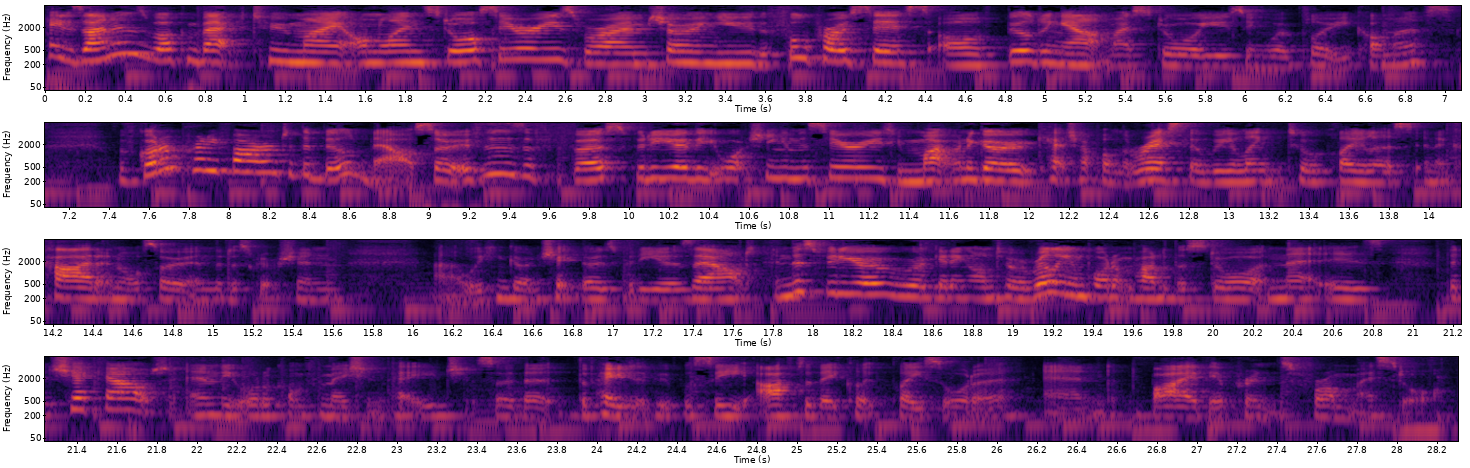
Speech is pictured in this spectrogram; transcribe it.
Hey designers, welcome back to my online store series where I'm showing you the full process of building out my store using Webflow e-commerce. We've gotten pretty far into the build now, so if this is the first video that you're watching in the series, you might want to go catch up on the rest. There'll be a link to a playlist in a card and also in the description. Uh, we can go and check those videos out. In this video, we're getting onto a really important part of the store, and that is the checkout and the order confirmation page, so that the page that people see after they click place order and buy their prints from my store.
